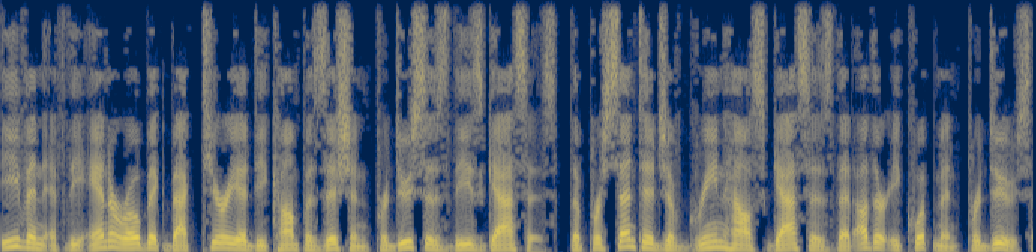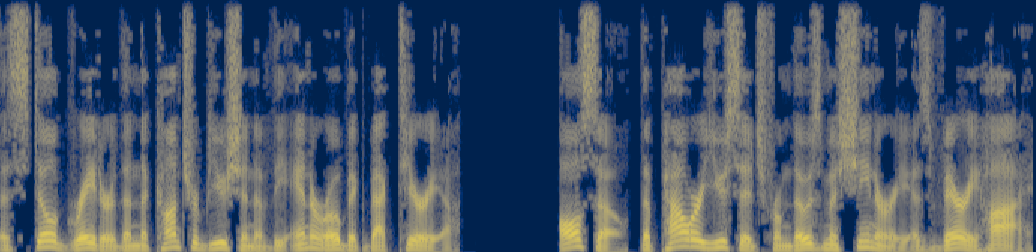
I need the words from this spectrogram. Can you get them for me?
Even if the anaerobic bacteria decomposition produces these gases, the percentage of greenhouse gases that other equipment produce is still greater than the contribution of the anaerobic bacteria. Also, the power usage from those machinery is very high.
